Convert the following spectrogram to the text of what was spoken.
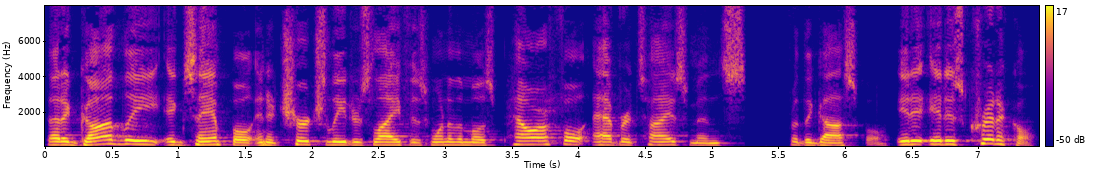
that a godly example in a church leader's life is one of the most powerful advertisements for the gospel. It, it is critical.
